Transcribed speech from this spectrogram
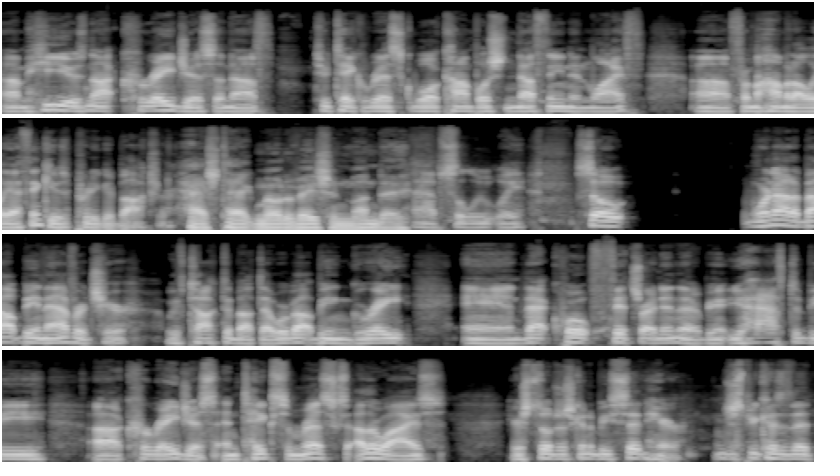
um, he is not courageous enough to take risk will accomplish nothing in life. Uh, from Muhammad Ali, I think he was a pretty good boxer. Hashtag Motivation Monday. Absolutely. So we're not about being average here. We've talked about that. We're about being great, and that quote fits right in there. You have to be uh, courageous and take some risks. Otherwise, you're still just going to be sitting here. Just because the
